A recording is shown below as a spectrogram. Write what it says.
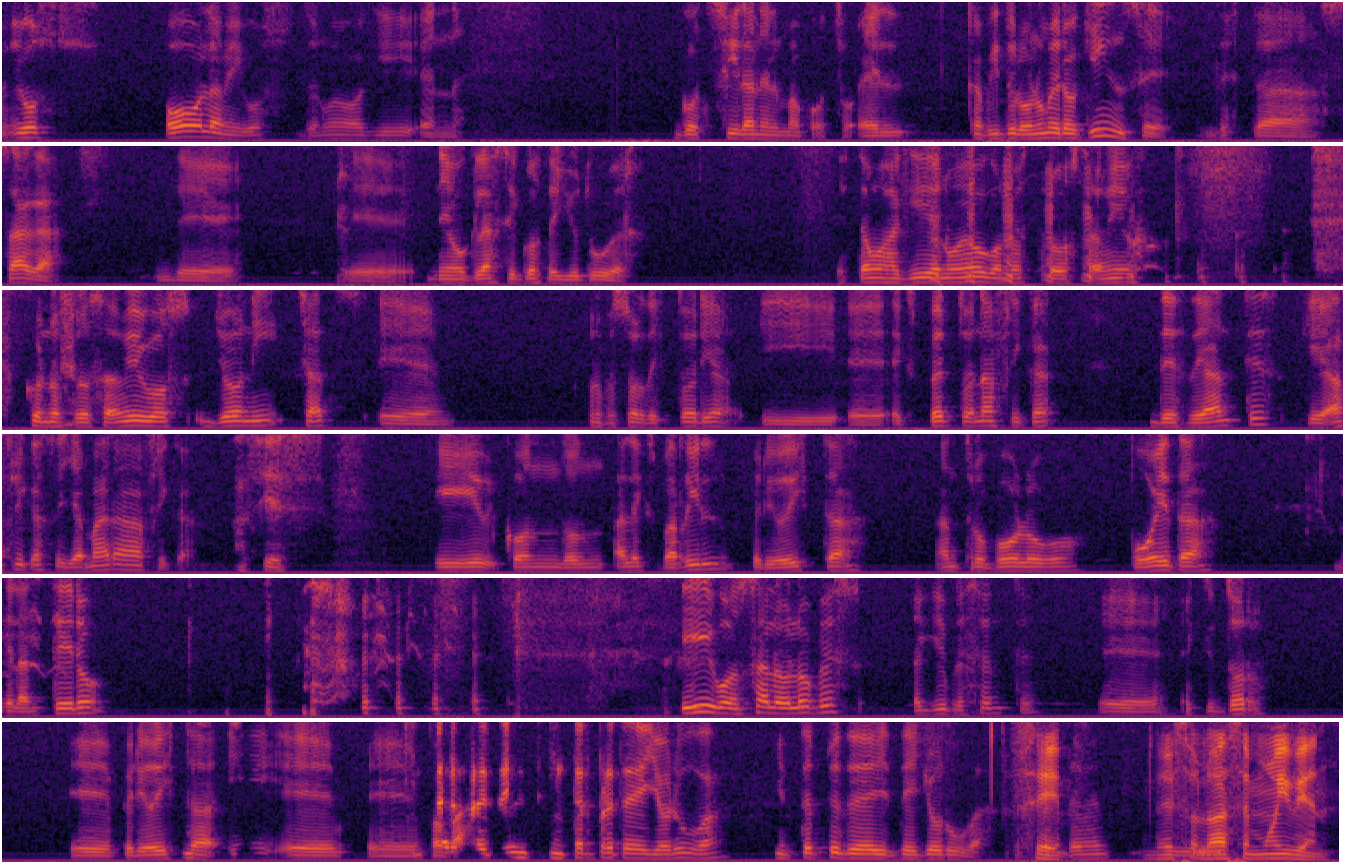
amigos, hola amigos, de nuevo aquí en Godzilla en el Mapocho, el capítulo número 15 de esta saga de eh, neoclásicos de youtuber. Estamos aquí de nuevo con nuestros amigos, con nuestros amigos Johnny Chats, eh, profesor de historia y eh, experto en África, desde antes que África se llamara África. Así es. Y con don Alex Barril, periodista, antropólogo, poeta, delantero. y Gonzalo López, aquí presente, eh, escritor, eh, periodista y eh, intérprete, intérprete, de Yoruba. Intérprete de, Yoruba. Sí, eso lo hace muy bien.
